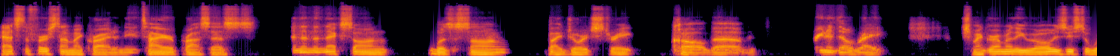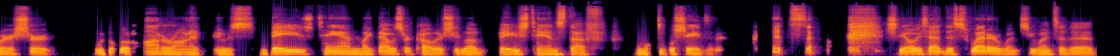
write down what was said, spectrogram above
That's the first time I cried in the entire process. And then the next song was a song by George Strait called um, Marina Del Rey, which my grandmother always used to wear a shirt with a little otter on it. It was beige tan, like that was her color. She loved beige tan stuff, multiple shades of it. so she always had this sweater when she went to the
